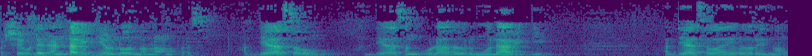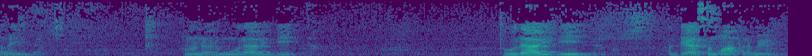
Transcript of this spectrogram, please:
പക്ഷെ ഇവിടെ രണ്ടവിദ്യ ഉണ്ടോ എന്നുള്ളതാണ് പ്രശ്നം. അധ്യാസവും അധ്യാസം കൂടാതെ ഒരു മൂലാവിദ്യയും. അധ്യാസവാദികൾ പറയുന്നു അങ്ങനെയില്ല. അങ്ങനെ ഒരു മൂലാവിദ്യയില്ല. തൂലാവിദ്യയില്ല. അധ്യാസം മാത്രമേ ഉള്ളൂ.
